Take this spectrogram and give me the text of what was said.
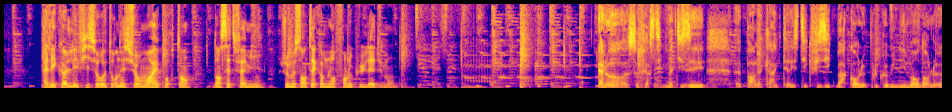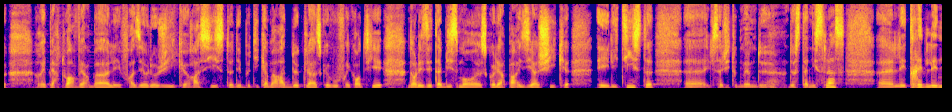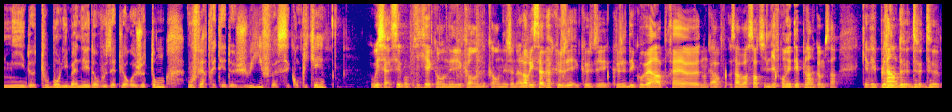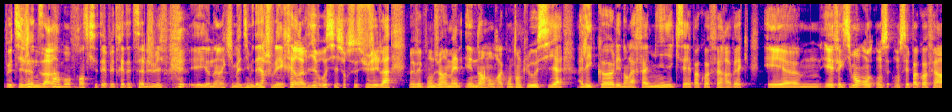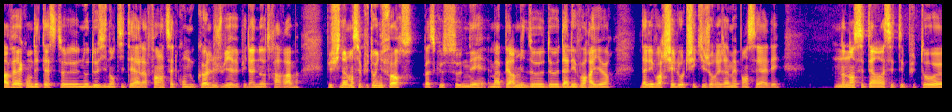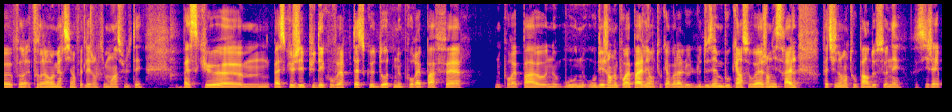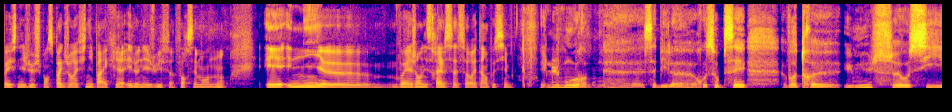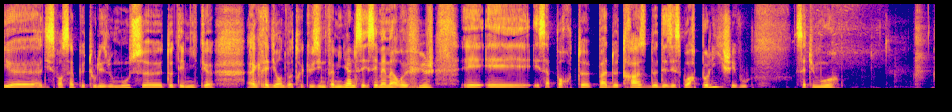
À l'école, les filles se retournaient sur moi et pourtant, dans cette famille, je me sentais comme l'enfant le plus laid du monde. Alors, euh, se faire stigmatiser euh, par la caractéristique physique marquant le plus communément dans le répertoire verbal et phraséologique raciste des petits camarades de classe que vous fréquentiez dans les établissements euh, scolaires parisiens chics et élitistes, il s'agit tout de même de, Stanislas, les traits de l'ennemi de tout bon Libanais dont vous êtes le rejeton, vous faire traiter de juif, c'est compliqué. Oui, c'est assez compliqué quand on est, quand on, est jeune. Alors, il s'avère que j'ai, que j'ai, que j'ai découvert après, euh, donc avoir sorti le livre, qu'on était plein comme ça. Qu'il y avait plein de, de, de petits jeunes arabes en France qui s'étaient fait traiter de sales juifs. Et il y en a un qui m'a dit, mais d'ailleurs, je voulais écrire un livre aussi sur ce sujet-là. Il m'avait pondu un mail énorme en me racontant que lui aussi, à, à l'école et dans la famille, et qu'il savait pas quoi faire avec. Et, euh, et effectivement, on, on sait pas quoi faire avec. On déteste euh, nos deux identités à la fin, celle qu'on nous colle, juive, et puis la nôtre arabe. Puis finalement, c'est plutôt une force parce que ce nez m'a permis d'aller voir ailleurs, d'aller voir chez l'autre chez qui j'aurais jamais pensé aller. Non, non, c'était, plutôt. euh, faudrait, remercier en fait les gens qui m'ont insulté parce que, euh, que j'ai pu découvrir peut-être que d'autres ne pourraient pas faire, ne pourraient pas, euh, les gens ne pourraient pas aller. En tout cas, voilà, le, le deuxième bouquin, ce voyage en Israël, en fait, finalement, tout part de ce nez. Si j'avais pas eu ce nez juif, je pense pas que j'aurais fini par écrire et le nez juif, forcément non. Et, ni euh, voyager en Israël, ça, aurait été impossible. L'humour, euh, Roussoub, c'est votre euh, humus aussi euh, indispensable que tous les houmous euh, totémiques, ingrédients de votre cuisine familiale. C'est c'est même un refuge et, et, et ça porte pas de traces de désespoir poli chez vous, cet humour.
